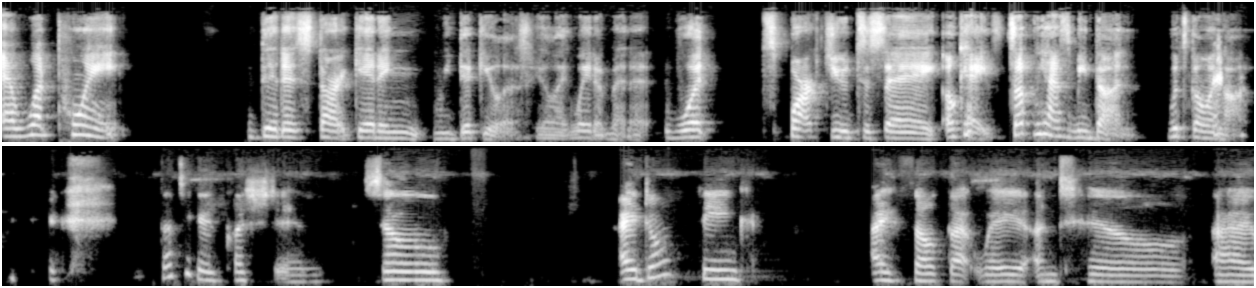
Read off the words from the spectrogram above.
at what point did it start getting ridiculous? You're like, wait a minute, what sparked you to say, okay, something has to be done? What's going on? That's a good question. So I don't think I felt that way until I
